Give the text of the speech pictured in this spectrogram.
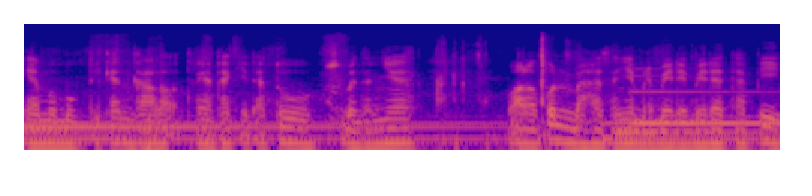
Yang membuktikan kalau ternyata kita tuh sebenarnya walaupun bahasanya berbeda-beda tapi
